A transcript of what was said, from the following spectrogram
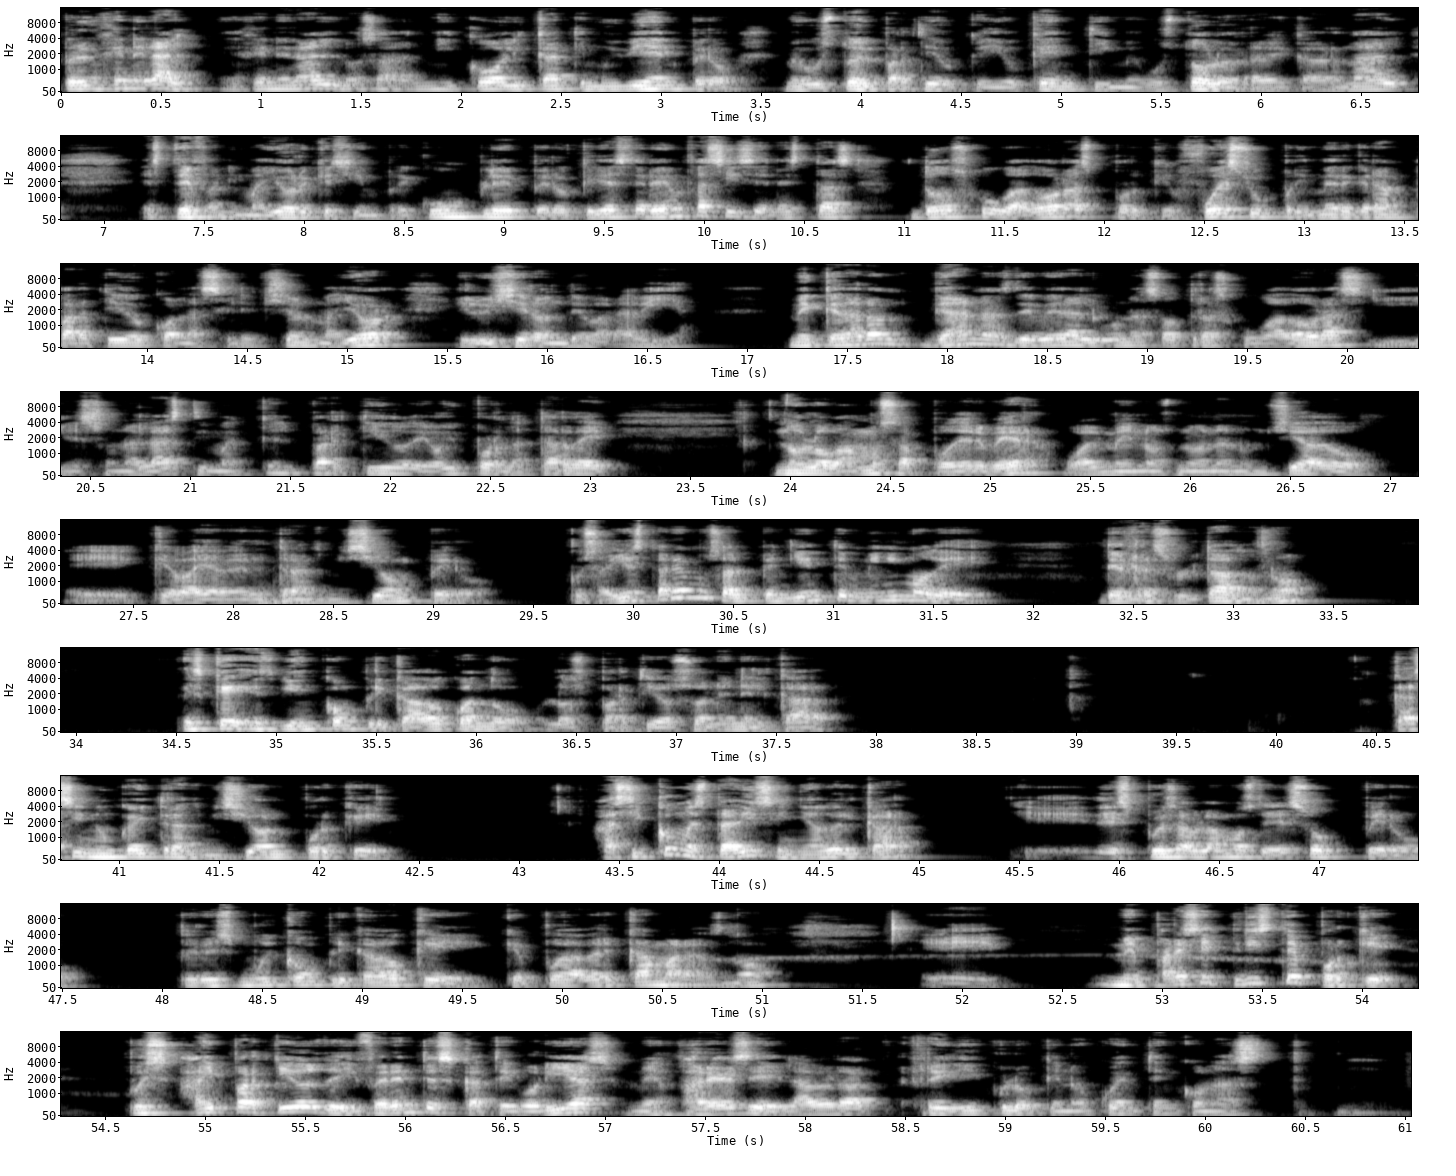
Pero en general, en general, o sea, Nicole y Katy muy bien, pero me gustó el partido que dio Kenty, me gustó lo de Rebeca Bernal, Stephanie Mayor que siempre cumple, pero quería hacer énfasis en estas dos jugadoras porque fue su primer gran partido con la selección mayor y lo hicieron de maravilla. Me quedaron ganas de ver algunas otras jugadoras y es una lástima que el partido de hoy por la tarde no lo vamos a poder ver o al menos no han anunciado eh, que vaya a haber transmisión, pero pues ahí estaremos al pendiente mínimo de, del resultado, ¿no? Es que es bien complicado cuando los partidos son en el CAR. Casi nunca hay transmisión porque así como está diseñado el CAR, eh, después hablamos de eso, pero, pero es muy complicado que, que pueda haber cámaras, ¿no? Eh, me parece triste porque pues hay partidos de diferentes categorías. Me parece, la verdad, ridículo que no cuenten con las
